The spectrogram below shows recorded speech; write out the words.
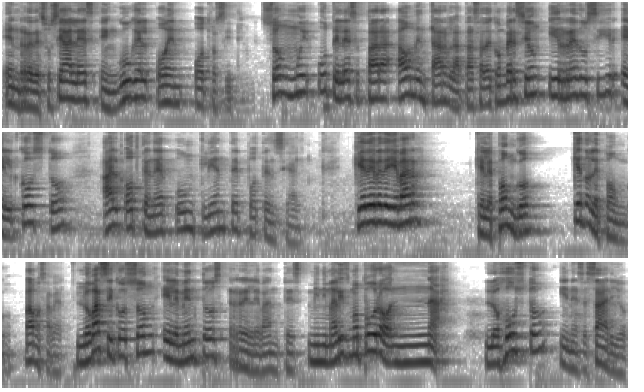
en redes sociales, en Google o en otro sitio son muy útiles para aumentar la tasa de conversión y reducir el costo al obtener un cliente potencial. ¿Qué debe de llevar? ¿Qué le pongo? ¿Qué no le pongo? Vamos a ver. Lo básico son elementos relevantes. Minimalismo puro, nah. Lo justo y necesario.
